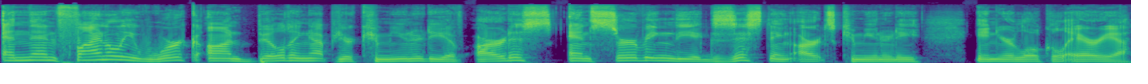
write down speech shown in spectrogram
and then finally, work on building up your community of artists and serving the existing arts community in your local area.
